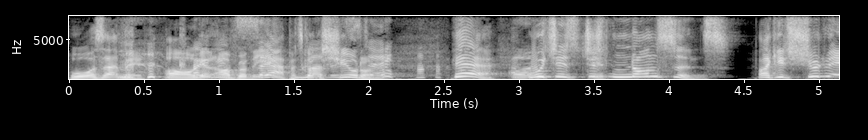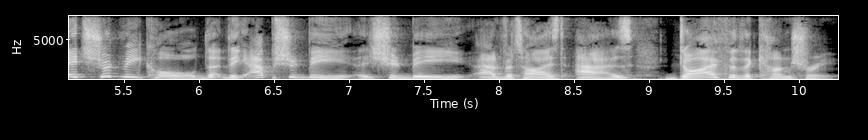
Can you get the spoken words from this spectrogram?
Well, what does that mean? Oh, I'll get, I've got the app. It's got a shield on it. Yeah, which is just nonsense. Like it should it should be called that the app should be it should be advertised as "Die for the country."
